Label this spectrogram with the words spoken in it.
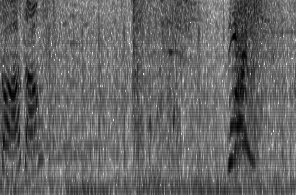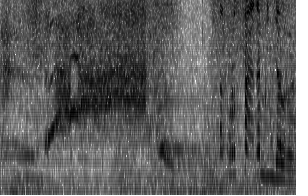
Kosong. Aku retakkan ginjal kau.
